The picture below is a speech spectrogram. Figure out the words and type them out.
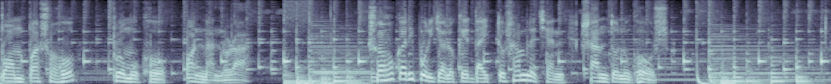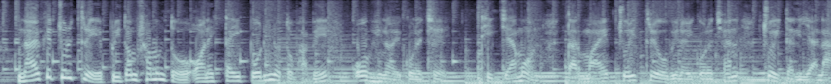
পম্পা সহ প্রমুখ অন্যান্যরা। সহকারী পরিচালকের দায়িত্ব সামলেছেন শান্তনু ঘোষ। নায়কের চরিত্রে প্রীতম সামন্ত অনেকটাই পরিণতভাবে অভিনয় করেছে। ঠিক যেমন তার মায়ের চরিত্রে অভিনয় করেছেন চৈতালি জানা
